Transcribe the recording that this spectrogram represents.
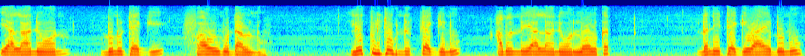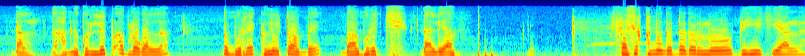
yàlla ne woon du nu teggi mu dal nu lépp lu jóg nag teggi nu xamal ne yàlla ne woon kat dañuy teggi waaye du nu dal. Nga xam ne kon lépp ab dogal la amul rek luy tombe mbaa mu rëcc dal di am. Fasiq na nga dëgërloo bii ci yàlla.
